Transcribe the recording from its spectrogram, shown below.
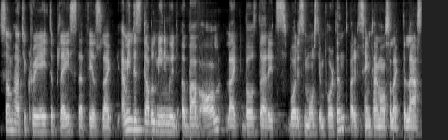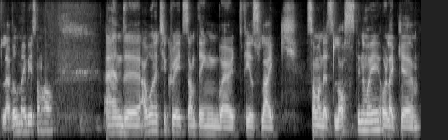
somehow to create a place that feels like I mean this double meaning with above all, like both that it's what is most important, but at the same time also like the last level maybe somehow. And uh, I wanted to create something where it feels like someone that's lost in a way, or like um,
